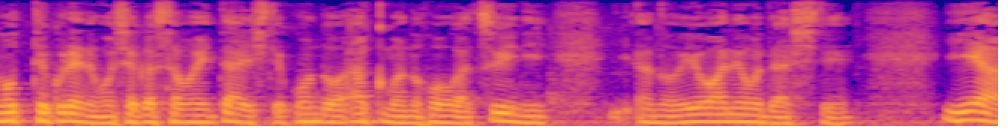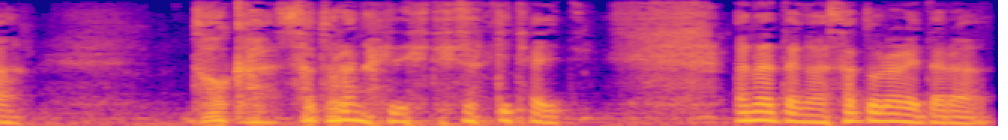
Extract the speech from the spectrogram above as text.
乗ってくれないお釈迦様に対して、今度は悪魔の方がついに、あの、弱音を出して、いや、どうか悟らないでいていただきたい。あなたが悟られたら、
